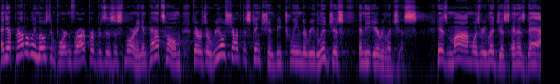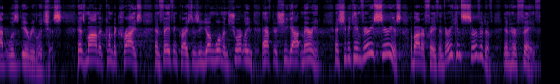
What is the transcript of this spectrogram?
And yet, probably most important for our purposes this morning, in Pat's home, there was a real sharp distinction between the religious and the irreligious. His mom was religious and his dad was irreligious. His mom had come to Christ and faith in Christ as a young woman shortly after she got married. And she became very serious about her faith and very conservative in her faith.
